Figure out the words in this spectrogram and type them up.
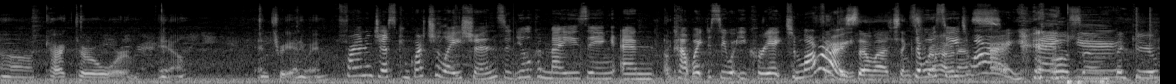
uh, character or, you know, entry anyway. Fran and Jess, congratulations. And you look amazing, and I can't wait to see what you create tomorrow. Thank you so much. Thanks So we'll see you us. tomorrow. Thank awesome. you. Thank you.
